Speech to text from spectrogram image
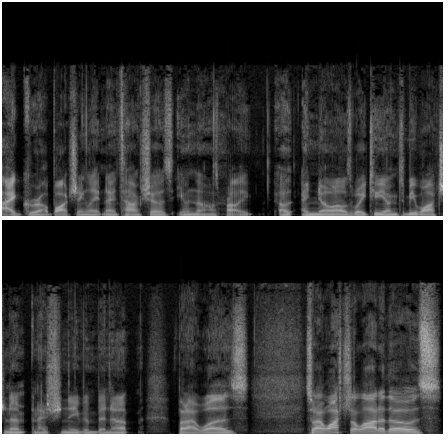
I grew up watching late night talk shows, even though I was probably, I know I was way too young to be watching them and I shouldn't have even been up, but I was. So I watched a lot of those.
